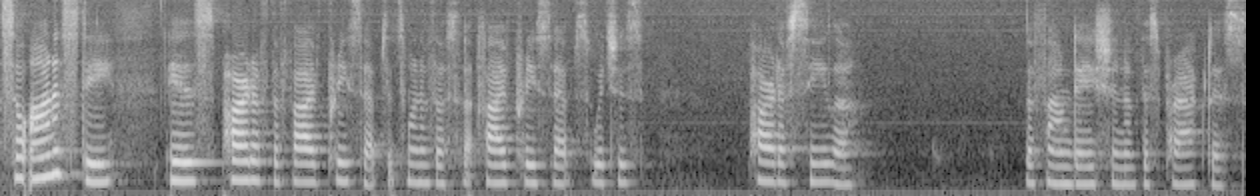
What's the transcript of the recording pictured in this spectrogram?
So, honesty is part of the five precepts. It's one of the five precepts, which is part of Sila, the foundation of this practice.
